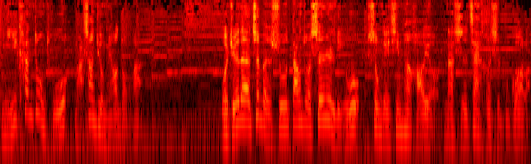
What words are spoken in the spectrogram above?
你一看动图马上就秒懂了。我觉得这本书当做生日礼物送给亲朋好友，那是再合适不过了。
